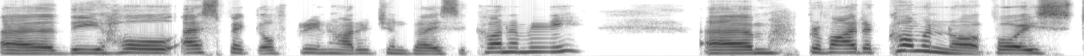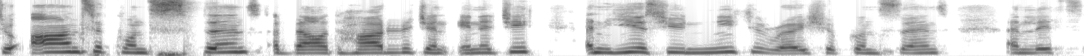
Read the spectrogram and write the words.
uh, the whole aspect of green hydrogen-based economy, um, provide a common voice to answer concerns about hydrogen energy. And yes, you need to raise your concerns and let's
